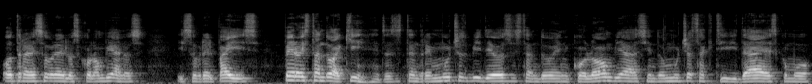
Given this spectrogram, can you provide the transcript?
otra vez sobre los colombianos y sobre el país, pero estando aquí. Entonces tendré muchos videos estando en Colombia, haciendo muchas actividades como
